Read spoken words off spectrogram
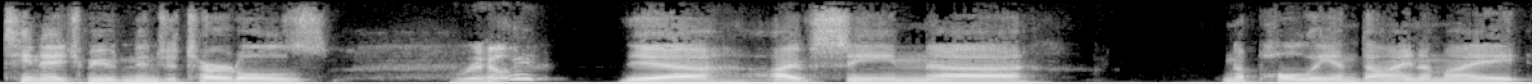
Teenage Mutant Ninja Turtles. Really? Yeah, I've seen uh, Napoleon Dynamite.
